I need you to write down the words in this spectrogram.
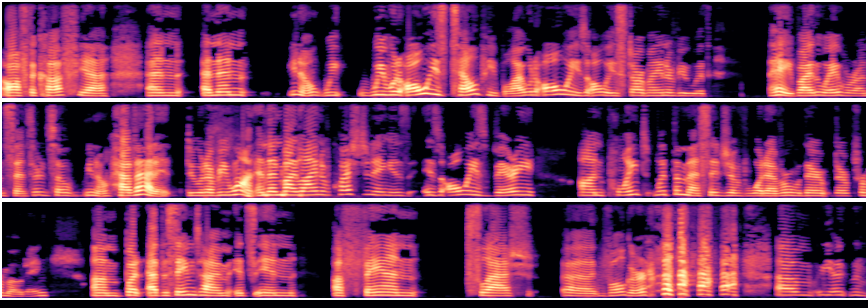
off the cuff, yeah. And and then you know we we would always tell people. I would always always start my interview with. Hey, by the way, we're uncensored, so you know, have at it, do whatever you want. And then my line of questioning is is always very on point with the message of whatever they're they're promoting, um, but at the same time, it's in a fan slash uh, vulgar um, you know,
